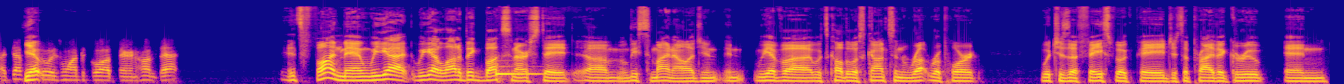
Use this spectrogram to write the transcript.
I definitely Yep. always wanted to go out there and hunt that. It's fun, man. We got we got a lot of big bucks in our state, um, at least to my knowledge, and, and we have uh, what's called the Wisconsin Rut Report, which is a Facebook page. It's a private group, and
